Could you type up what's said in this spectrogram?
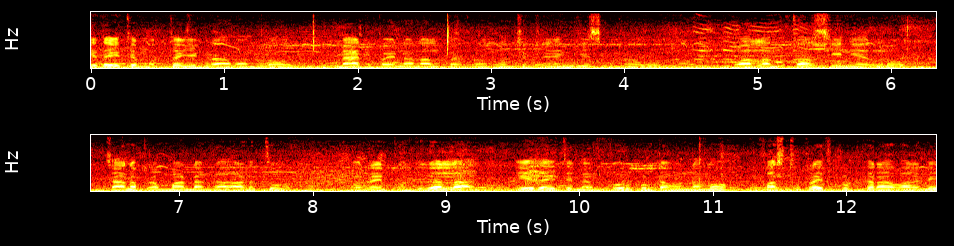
ఏదైతే ముత్తయ్య గ్రామంలో మ్యాట్ పైన నలభై రోజుల నుంచి ట్రైనింగ్ తీసుకుంటారు వాళ్ళంతా సీనియర్లు చాలా బ్రహ్మాండంగా ఆడుతూ రేపు పొద్దుగల్లా ఏదైతే మేము కోరుకుంటూ ఉన్నామో ఫస్ట్ ప్రైజ్ కొట్టుకురావాలని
